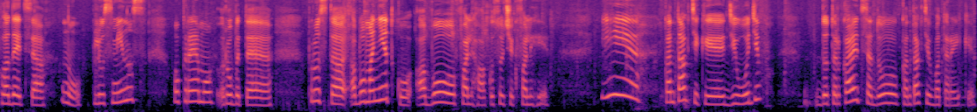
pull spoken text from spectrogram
кладеться ну, плюс-мінус окремо. Робите просто або монетку, або фольга, кусочок фольги. І контактики діодів доторкаються до контактів батарейки.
